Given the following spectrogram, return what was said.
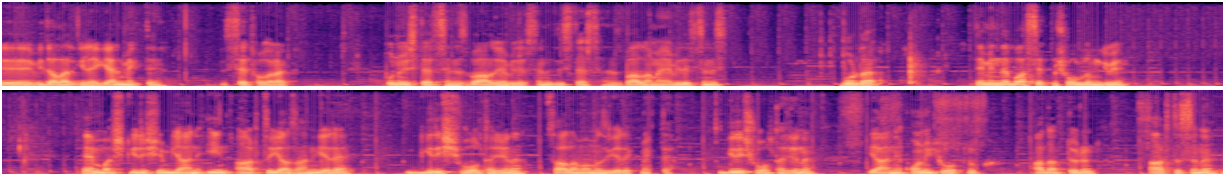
e, vidalar ile gelmekte set olarak. Bunu isterseniz bağlayabilirsiniz, isterseniz bağlamayabilirsiniz. Burada demin de bahsetmiş olduğum gibi en baş girişim yani in artı yazan yere giriş voltajını sağlamamız gerekmekte. Giriş voltajını yani 12 voltluk adaptörün artısını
